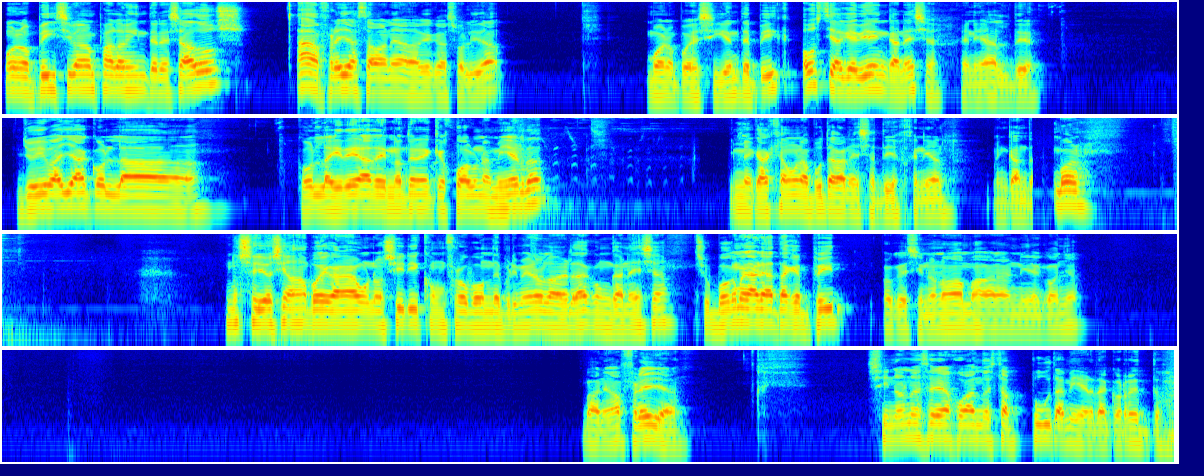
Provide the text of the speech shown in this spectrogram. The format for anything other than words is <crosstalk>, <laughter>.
Bueno, picks van para los interesados. Ah, Freya está baneada, qué casualidad. Bueno, pues siguiente pick. Hostia, qué bien, Ganesha. Genial, tío. Yo iba ya con la. Con la idea de no tener que jugar una mierda. Y me cascan una puta Ganesha, tío. Genial. Me encanta. Bueno. No sé yo si vamos a poder ganar unos Series con Frostbone de primero, la verdad, con Ganesha. Supongo que me daré ataque speed, porque si no, no vamos a ganar ni de coña. Vale, a Freya. Si no, no estaría jugando esta puta mierda, correcto.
